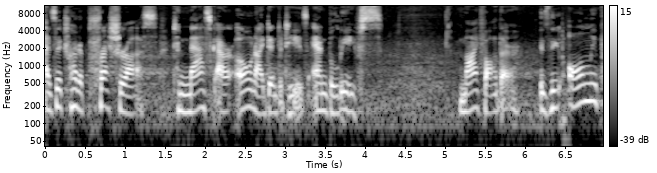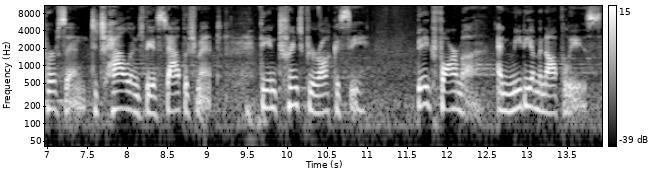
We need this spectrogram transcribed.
as they try to pressure us to mask our own identities and beliefs. My father is the only person to challenge the establishment, the entrenched bureaucracy, big pharma, and media monopolies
